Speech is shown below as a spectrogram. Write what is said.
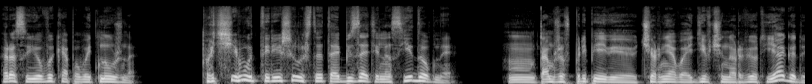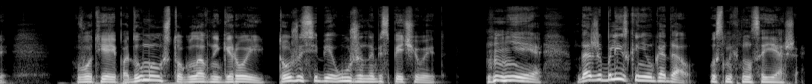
раз ее выкапывать нужно? Почему ты решил, что это обязательно съедобное?» Там же в припеве «чернявая девчина рвет ягоды». Вот я и подумал, что главный герой тоже себе ужин обеспечивает. «Не, даже близко не угадал», — усмехнулся Яша.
